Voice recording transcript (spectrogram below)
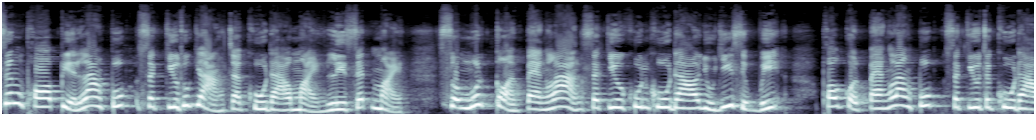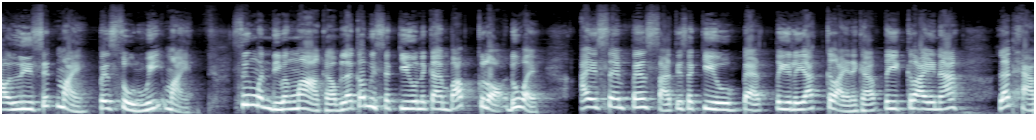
ซึ่งพอเปลี่ยนร่างปุ๊บสกิลทุกอย่างจะคูลดาวใหม่รีเซ็ตใหม่ สมมุติก่อนแปลงร่างสกิลคุณคูลดาวอยู่ 20 วิพอกดแปลงร่างปุ๊บสกิลจะคูลดาวรีเซ็ตใหม่เป็นศูนย์วิใหม่ ซึ่งมันดีมากๆครับ แล้วก็มีสกิลในการบัฟเกราะด้วยไอเซนเป็นสายตีสกิลแบบตีระยะไกลนะครับ ตีไกลนะ และแถม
